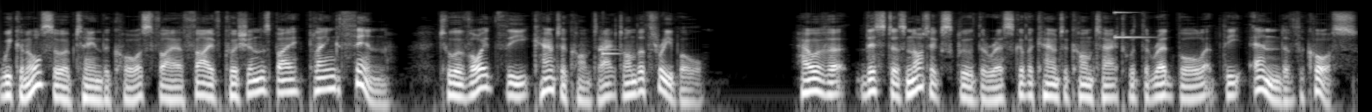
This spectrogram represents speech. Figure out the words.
We can also obtain the course via five cushions by playing thin to avoid the counter contact on the three ball. However, this does not exclude the risk of a counter contact with the red ball at the end of the course.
